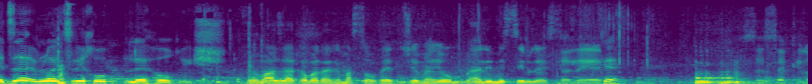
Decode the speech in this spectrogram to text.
את זה הם לא הצליחו להוריש. ומה זה הכוונה למס עובד? שהם היו מעלים מיסים ל... כן. זה זה כאילו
